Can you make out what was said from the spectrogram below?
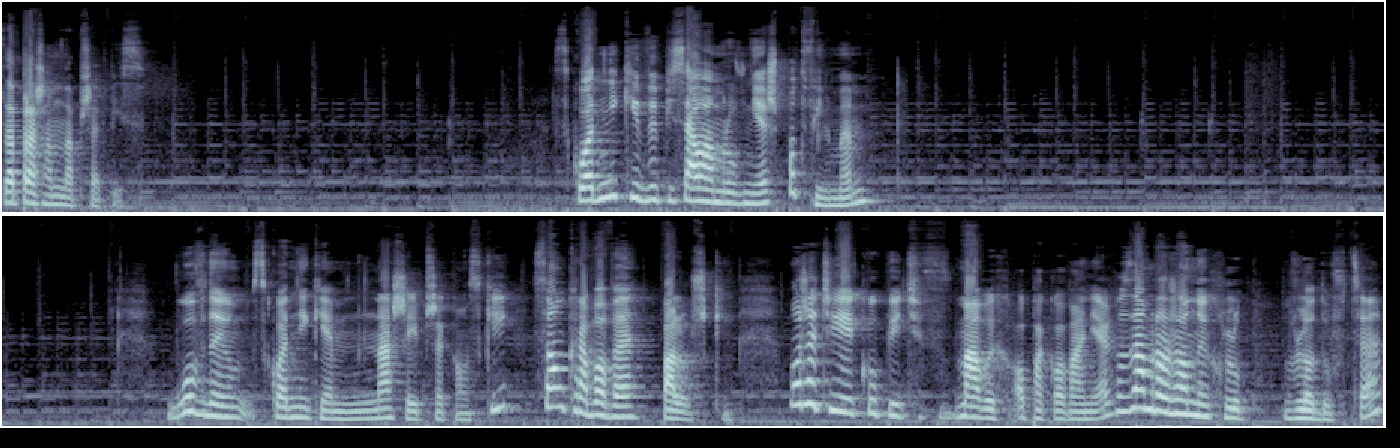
Zapraszam na przepis. Składniki wypisałam również pod filmem. Głównym składnikiem naszej przekąski są krabowe paluszki. Możecie je kupić w małych opakowaniach, zamrożonych lub w lodówce.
